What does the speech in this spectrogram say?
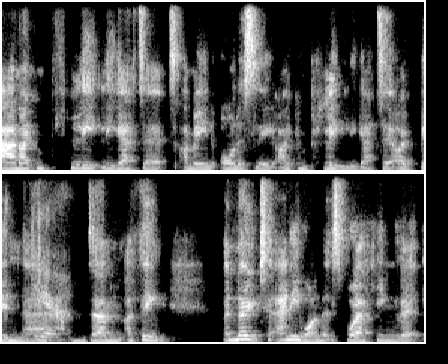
and I completely get it. I mean, honestly, I completely get it. I've been there. Yeah. And um, I think a note to anyone that's working that,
